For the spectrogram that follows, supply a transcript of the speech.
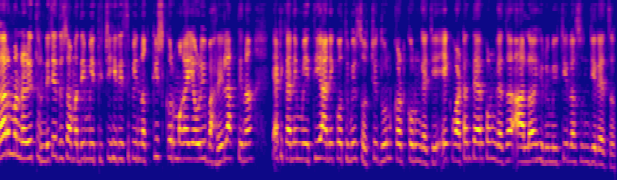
तर मंडळी थंडीच्या दिवसामध्ये मेथीची ही रेसिपी नक्कीच करून बघा एवढी भारी लागते ना. या ठिकाणी मेथी आणि कोथिंबीर स्वच्छ धुवून कट करून घ्यायची. एक वाटण तयार करून घ्यायचं. आलं हिरवी मिरची लसूण जिऱ्याचं.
